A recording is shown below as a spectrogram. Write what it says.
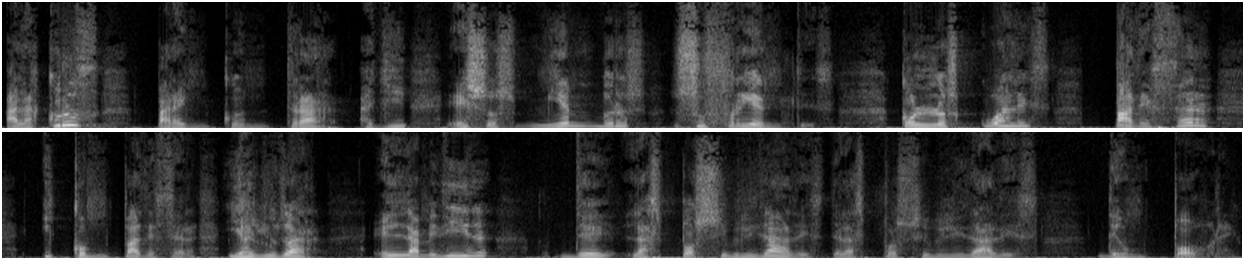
a la cruz para encontrar allí esos miembros sufrientes con los cuales padecer y compadecer y ayudar en la medida de las posibilidades, de las posibilidades de un pobre.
